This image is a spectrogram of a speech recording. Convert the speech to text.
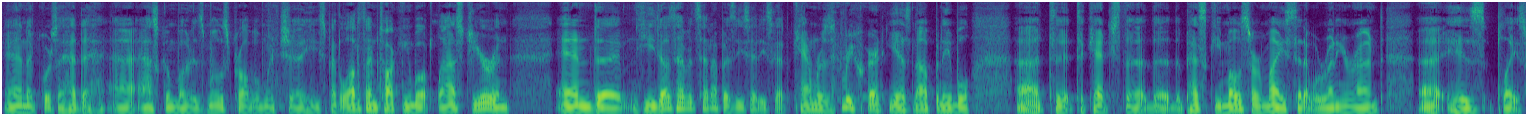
And of course, I had to uh, ask him about his most problem, which uh, he spent a lot of time talking about last year. And and uh, he does have it set up, as he said. He's got cameras everywhere, and he has not been able uh, to, to catch the, the, the pesky mouse or mice that were running around uh, his place.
